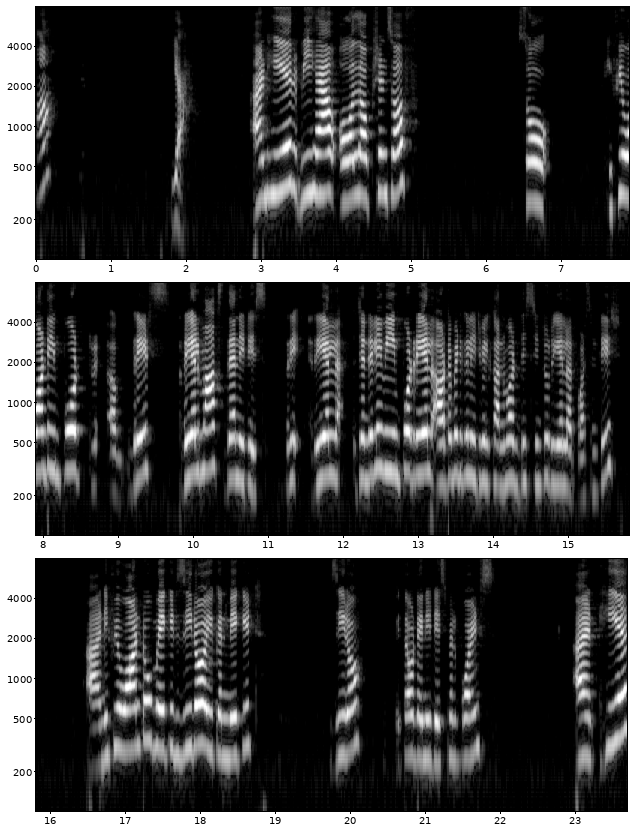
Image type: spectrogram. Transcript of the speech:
Huh? Yeah. And here we have all the options of, so if you want to import uh, grades, real marks, then it is re real, generally we import real, automatically it will convert this into real or percentage. And if you want to make it 0, you can make it 0 without any decimal points. And here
